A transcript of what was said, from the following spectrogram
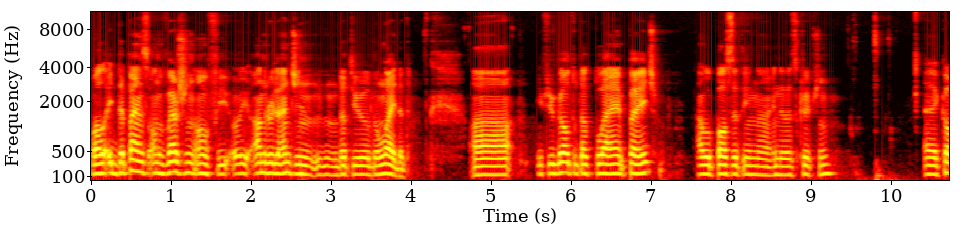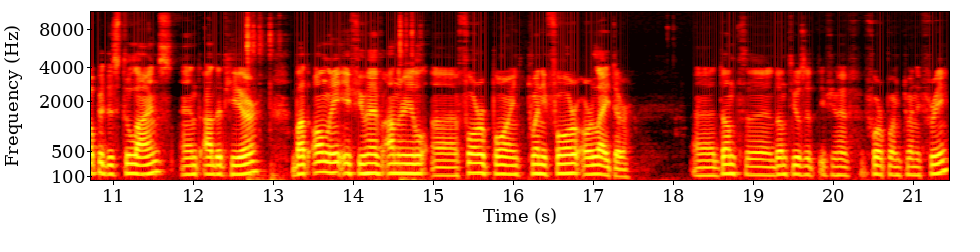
Well it depends on version of Unreal Engine that you downloaded. Uh, if you go to that play page I will post it in, uh, in the description uh, copy these two lines and add it here but only if you have Unreal uh, 4.24 or later. Uh, don't uh, don't use it if you have 4.23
